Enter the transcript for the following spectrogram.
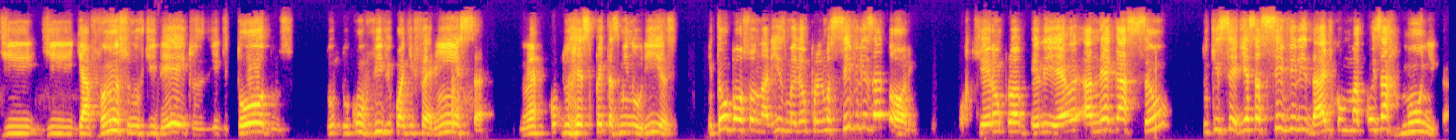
de, de, de avanço nos direitos de, de todos, do, do convívio com a diferença, não é? do respeito às minorias, então, o bolsonarismo ele é um problema civilizatório, porque ele é, um, ele é a negação do que seria essa civilidade como uma coisa harmônica,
